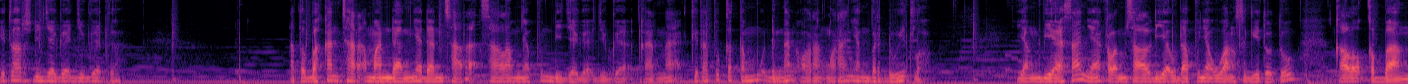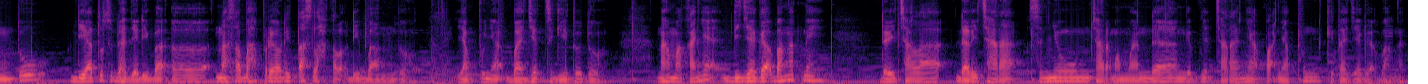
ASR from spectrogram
itu harus dijaga juga tuh. Atau bahkan cara mandangnya dan cara salamnya pun dijaga juga. Karena kita tuh ketemu dengan orang-orang yang berduit loh. Yang biasanya kalau misal dia udah punya uang segitu tuh kalau ke bank tuh dia tuh sudah jadi uh, nasabah prioritas lah kalau di bank tuh. Yang punya budget segitu tuh. Nah makanya dijaga banget nih dari cara dari cara senyum, cara memandang, gitu, cara nyapanya pun kita jaga banget.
